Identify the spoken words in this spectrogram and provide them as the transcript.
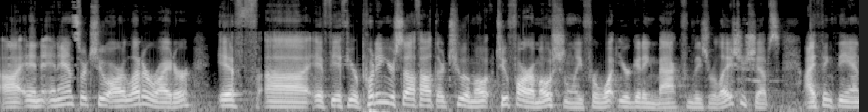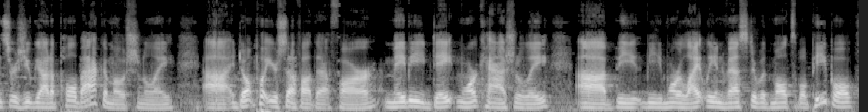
uh, in, in answer to our letter writer, if uh, if if you're putting yourself out there too emo- too far emotionally for what you're getting back from these relationships, I think the answer is you've got to pull back emotionally. Uh, don't put yourself out that far. Maybe date more casually, uh, be be more lightly invested with multiple people,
